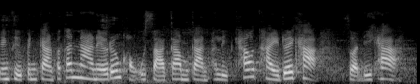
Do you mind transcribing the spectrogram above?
ยังถือเป็นการพัฒนาในเรื่องของอุตสาหกรรมการผลิตข้าวไทยด้วยค่ะ สวัสดีค่ะ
